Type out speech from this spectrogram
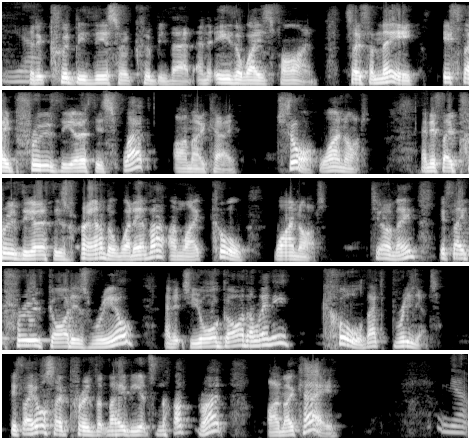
Yeah. That it could be this or it could be that. And either way is fine. So for me, if they prove the earth is flat, I'm okay. Sure, why not? And if they prove the earth is round or whatever, I'm like, cool, why not? Do you know what I mean? If they prove God is real and it's your God, Eleni, cool, that's brilliant. If they also prove that maybe it's not, right, I'm okay. Yeah.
